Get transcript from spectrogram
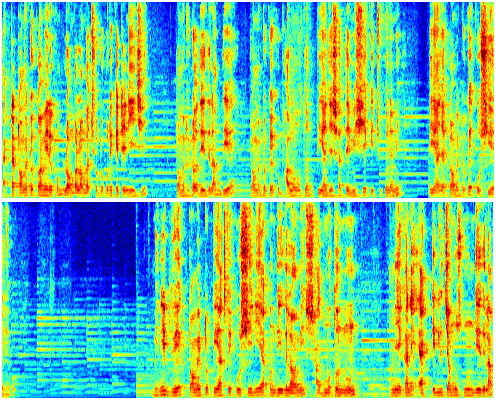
একটা টমেটোকে আমি এরকম লম্বা লম্বা ছোট করে কেটে নিয়েছি। টমেটোটাও দিয়ে দিলাম। দিয়ে টমেটোকে খুব ভালো মতন পেঁয়াজের সাথে মিশিয়ে কিছুক্ষণ আমি পেঁয়াজ আর টমেটোকে কষিয়ে নেব। মিনিট দুয়েক টমেটো পেঁয়াজকে কষিয়ে নিয়ে এখন দিয়ে দিলাম আমি স্বাদ মতো নুন। আমি এখানে এক টেবিল চামচ নুন দিয়ে দিলাম।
